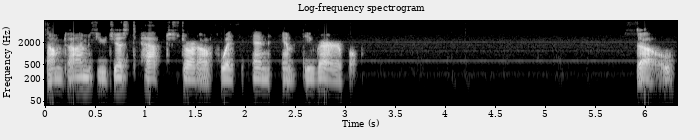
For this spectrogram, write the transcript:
Sometimes you just have to start off with an empty variable. So,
